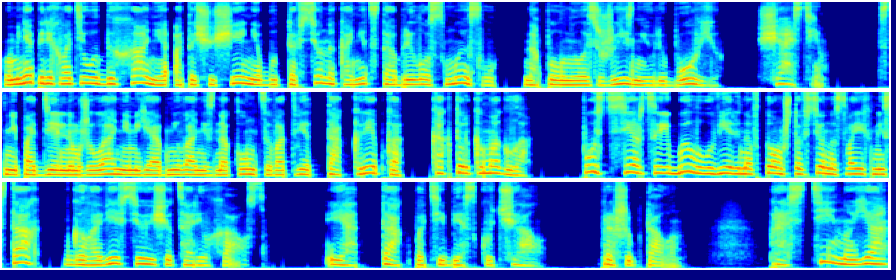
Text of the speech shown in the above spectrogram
У меня перехватило дыхание от ощущения, будто все наконец-то обрело смысл, наполнилось жизнью, любовью, счастьем. С неподдельным желанием я обняла незнакомца в ответ так крепко, как только могла. Пусть сердце и было уверено в том, что все на своих местах, в голове все еще царил хаос. «Я так по тебе скучал», — прошептал он. «Прости, но я...»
